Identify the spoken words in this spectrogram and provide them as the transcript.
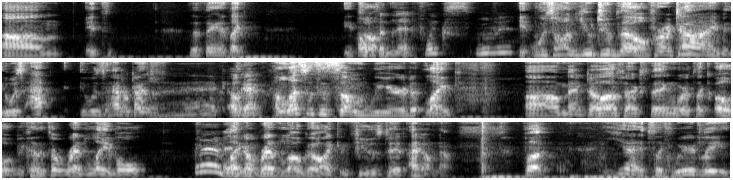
Um, it's the thing is like it's, Oh, all- it's a Netflix movie. it was on YouTube though for a time. It was at it was advertised Heck. Okay. unless this is some weird like um Mandela effect thing where it's like oh because it's a red label Eh, like a red logo I confused it I don't know but yeah it's like weirdly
